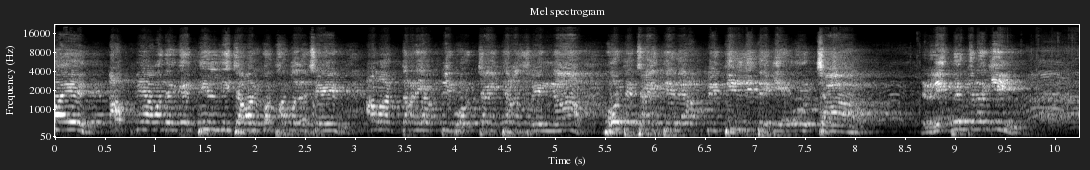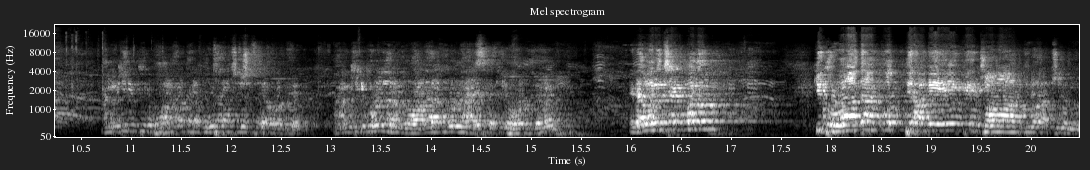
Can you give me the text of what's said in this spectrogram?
সময়ে আপনি আমাদেরকে দিল্লি যাওয়ার কথা বলেছেন। আমার দ্বারে আপনি ভোট চাইতে আসবেন না। ভোটে চাইতে আপনি দিল্লিতে গিয়ে ভোট চান। লিখবেন তো নাকি? আমি কিন্তু বোঝার চেষ্টা করবেন আমি কি করলাম? ওয়াদা আজকে কি ভোট দেবেন? এটা কিন্তু ওয়াদা করতে হবে একে জমা দেওয়ার জন্য।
